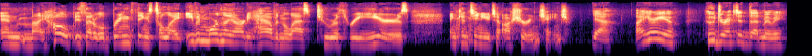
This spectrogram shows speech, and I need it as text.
And my hope is that it will bring things to light even more than they already have in the last two or three years and continue to usher in change. Yeah, I hear you. Who directed that movie?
